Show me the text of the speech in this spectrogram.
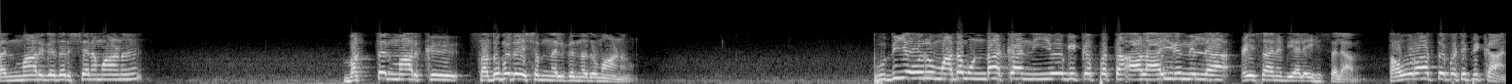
സന്മാർഗദർശനമാണ്. ഭക്തന്മാർക്ക് സതുപദേശം നൽകുന്നതുമാണ്. പുതിയ ഒരു മതമുണ്ടാക്കാൻ നിയോഗിക്കപ്പെട്ട ആളായിരുന്നില്ല ഈസാ നബി അലഹിസ്സലാം തൗറാത്ത് പഠിപ്പിക്കാൻ.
